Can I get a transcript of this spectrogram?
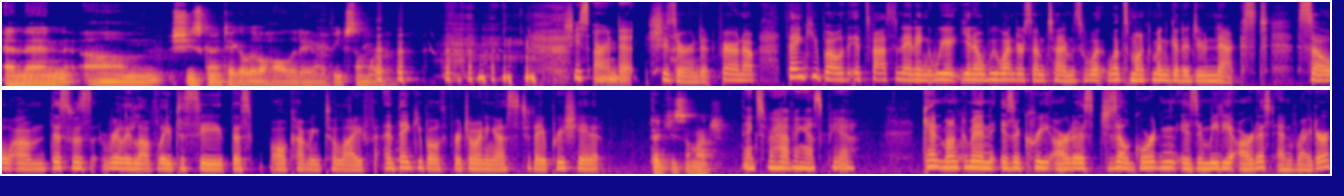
And then um, she's going to take a little holiday on a beach somewhere. She's earned it. She's earned it. Fair enough. Thank you both. It's fascinating. We, you know, we wonder sometimes what, what's Monkman going to do next. So um, this was really lovely to see this all coming to life. And thank you both for joining us today. Appreciate it. Thank you so much. Thanks for having us, Piya. Kent Monkman is a Cree artist. Gisèle Gordon is a media artist and writer.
